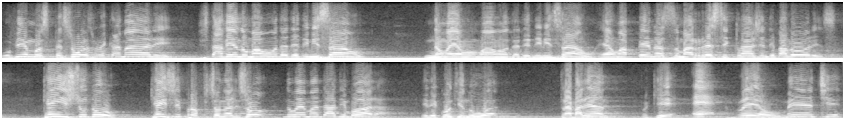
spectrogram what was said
ouvimos pessoas reclamarem: está havendo uma onda de demissão. Não é uma onda de demissão, é uma, apenas uma reciclagem de valores. Quem estudou, quem se profissionalizou, não é mandado embora. Ele continua trabalhando, porque é realmente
